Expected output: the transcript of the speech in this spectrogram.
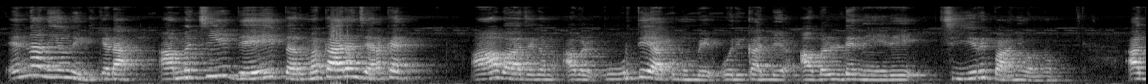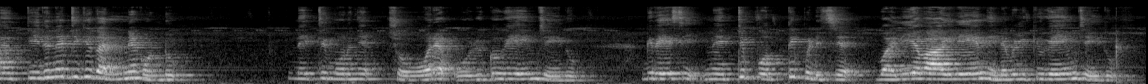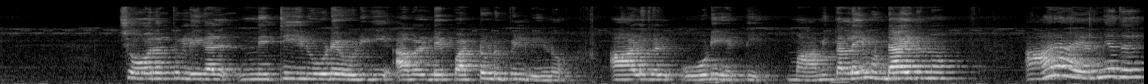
എന്നാ നീ ഒന്ന് ഇടിക്കടാ. അമ്മച്ചി ദേയി തെർമ്മക്കാരൻ ചെറുക്കൻ ആ വാചകം അവൾ പൂർത്തിയാക്കും മുമ്പേ ഒരു കല്ല് അവളുടെ നേരെ ചീറിപ്പാഞ്ഞു വന്നു. അത് തിരുനെറ്റിക്ക് തന്നെ കൊണ്ടു. നെറ്റി മുറിഞ്ഞ് ചോര ഒഴുകുകയും ചെയ്തു. ഗ്രേസി നെറ്റി പൊത്തിപ്പിടിച്ച് വലിയ വായിലേ നിലവിളിക്കുകയും ചെയ്തു. ചോരത്തുള്ളികൾ നെറ്റിയിലൂടെ ഒഴുകി അവളുടെ പട്ടുടുപ്പിൽ വീണു. ആളുകൾ ഓടിയെത്തി. മാമിത്തള്ളയും ഉണ്ടായിരുന്നു. ആരാ എറിഞ്ഞത്?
